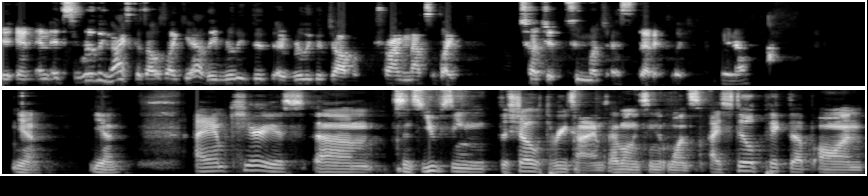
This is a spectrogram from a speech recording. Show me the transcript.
it, and, and it's really nice because I was like, yeah, they really did a really good job of trying not to like touch it too much aesthetically, you know? Yeah. Yeah. I am curious, um, since you've seen the show three times, I've only seen it once. I still picked up on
